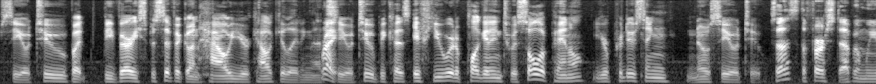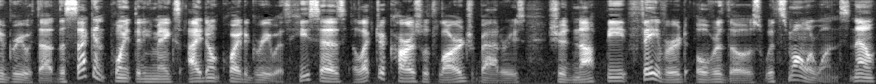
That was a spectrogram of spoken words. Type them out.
CO2, but be very specific on how you're calculating that Right. CO2 because if you were to plug it into a solar panel, you're producing no CO2. So that's the first step, and we agree with that. The second point that he makes, I don't quite agree with. He says electric cars with large batteries should not be favored over those with smaller ones. Now,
